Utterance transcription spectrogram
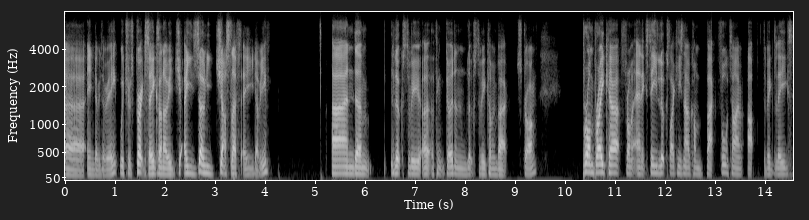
uh, in WWE, which was great to see because I know he, he's only just left AEW, and um, it looks to be, uh, I think, good and looks to be coming back strong. Bron Breakker from NXT looks like he's now come back full time up the big leagues.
